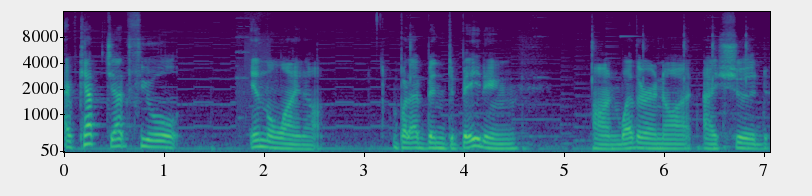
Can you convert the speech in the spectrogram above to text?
I've kept jet fuel in the lineup but I've been debating on whether or not I should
